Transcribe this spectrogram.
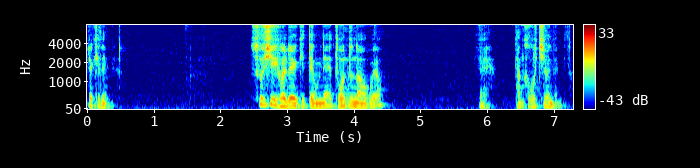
이렇게 됩니다. 수식이 걸려있기 때문에 돈도 나오고요. 예, 단가 고치면 됩니다.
